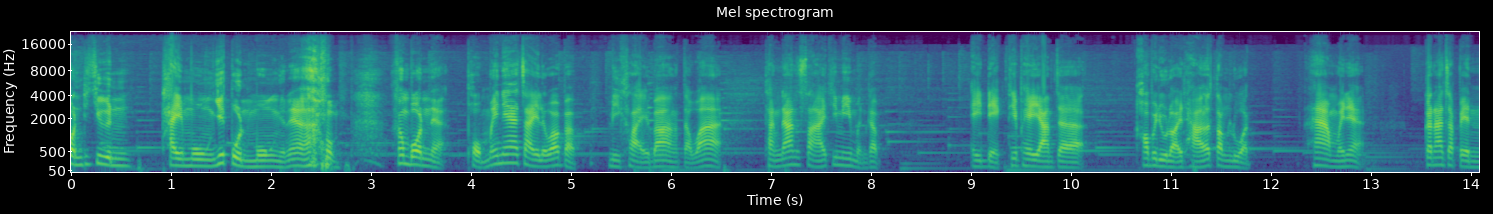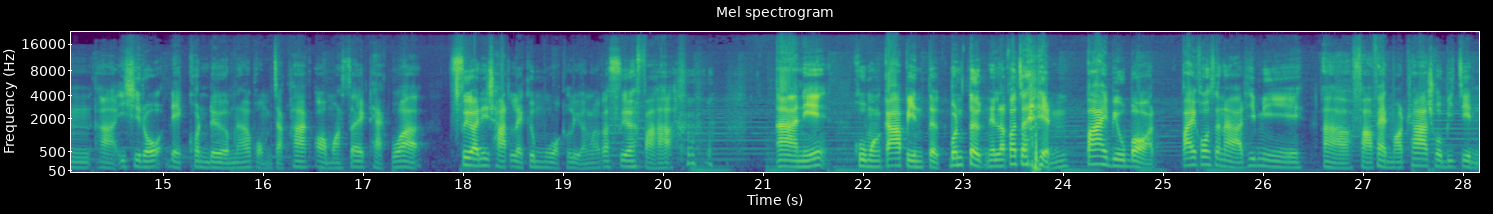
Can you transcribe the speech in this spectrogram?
คนที่ยืนไทยมุงญี่ปุ่นมุงอยู่เนี่ยนะครับผมข้างบนเนี่ยผมไม่แน่ใจเลยว่าแบบมีใครบ้าง แต่ว่าทางด้านซ้ายที่มีเหมือนกับไอเด็กที่พยายามจะเข้าไปดูรอยเท้าแล้วตำรวจห้ามไว้เนี่ยก็น่าจะเป็นอ,อิชิโร่เด็กคนเดิมนะครับผมจากภาค All Monster Attack เพราะว่า เสื้อนี่ชัดเลยคือหมวกเหลืองแล้วก็เสื้อฟ้าอ่าอันนี้ครูมองก้าปีนตึกบนตึกเนี่ยเราก็จะเห็นป้ายบิลบอร์ด ป้ายโฆษณาที่มีอ่าฝาแฝดมอทราโชบิจิน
